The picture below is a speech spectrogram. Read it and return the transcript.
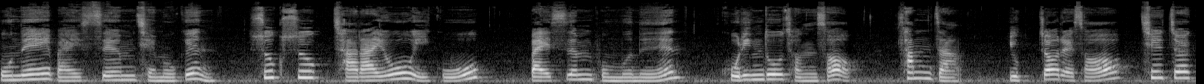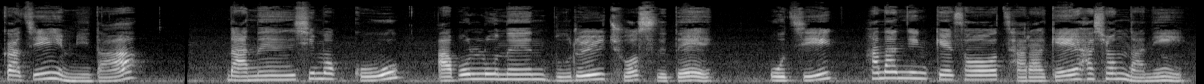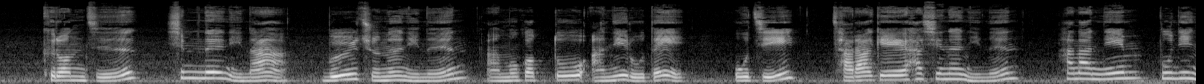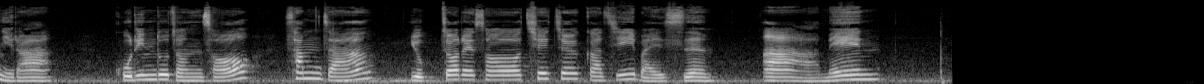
오늘 말씀 제목은 쑥쑥 자라요이고 말씀 본문은 고린도 전서 3장 6절에서 7절까지입니다. 나는 심었고 아볼로는 물을 주었으되 오직 하나님께서 자라게 하셨나니 그런즉 심는 이나 물 주는 이는 아무것도 아니로되 오직 자라게 하시는 이는 하나님 뿐이니라. 고린도전서 3장 6절에서 7절까지 말씀. 아멘.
